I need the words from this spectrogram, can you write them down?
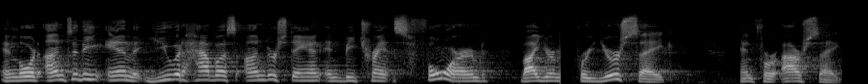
And Lord, unto the end that you would have us understand and be transformed by your for your sake and for our sake.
